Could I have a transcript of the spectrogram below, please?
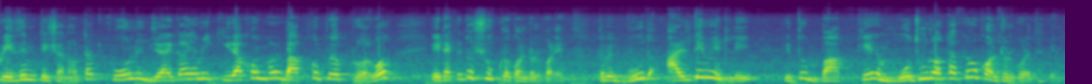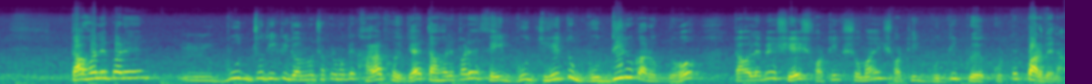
প্রেজেন্টেশন অর্থাৎ কোন জায়গায় আমি কীরকমভাবে বাক্য প্রয়োগ করব এটা কিন্তু শুক্র কন্ট্রোল করে। তবে বুধ আলটিমেটলি কিন্তু বাক্যের মধুরতাকেও কন্ট্রোল করে থাকে। তাহলে পারে বুধ যদি একটি জন্মছকের মধ্যে খারাপ হয়ে যায়, তাহলে পারে সেই বুধ যেহেতু বুদ্ধিরও কারক গ্রহ তাহলে সে সঠিক সময় সঠিক বুদ্ধি প্রয়োগ করতে পারবে না।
